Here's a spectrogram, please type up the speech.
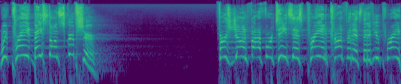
We prayed based on scripture. 1 John 5 14 says, Pray in confidence that if you pray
